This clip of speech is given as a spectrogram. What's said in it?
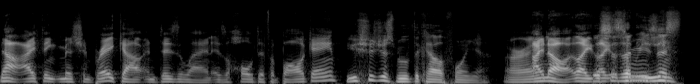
Now I think Mission Breakout in Disneyland is a whole different ball game. You should just move to California. All right. I know, like This like is an reason. East,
